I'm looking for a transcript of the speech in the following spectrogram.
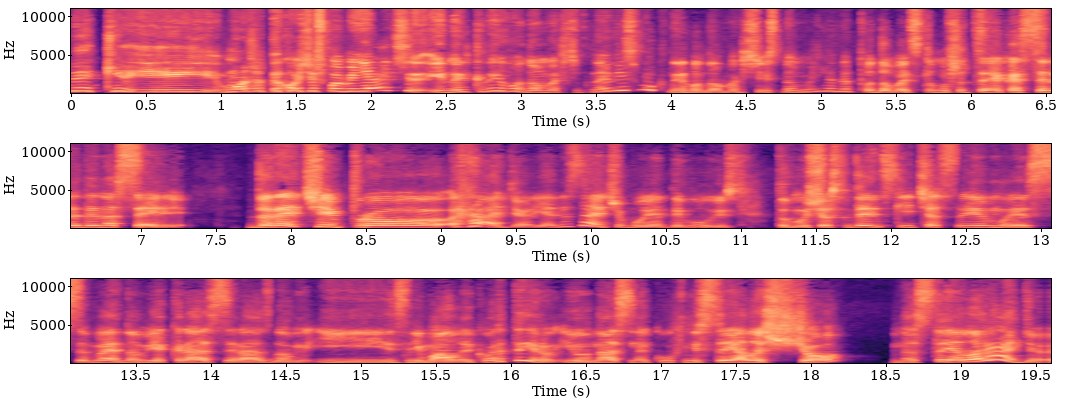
Ну, які- і, Може, ти хочеш поміняти і не книгу номер 6, не візьму книгу номер 6, але мені не подобається, тому що це якась середина серії. До речі, про радіо. Я не знаю, чому я дивуюсь, тому що в студентські часи ми з Семеном якраз разом і знімали квартиру, і у нас на кухні стояло що? У нас стояло радіо,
